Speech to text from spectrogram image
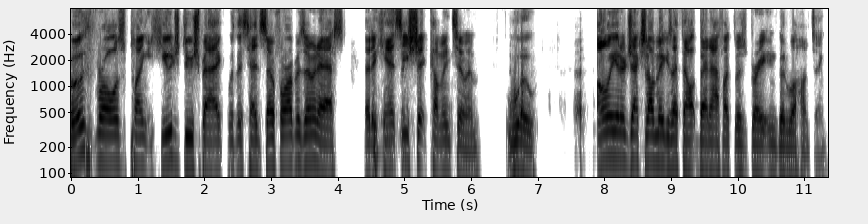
Both roles playing a huge douchebag with his head so far up his own ass that he can't see shit coming to him. Woo. Only interjection I'll make is I thought Ben Affleck was great in Good Will Hunting,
